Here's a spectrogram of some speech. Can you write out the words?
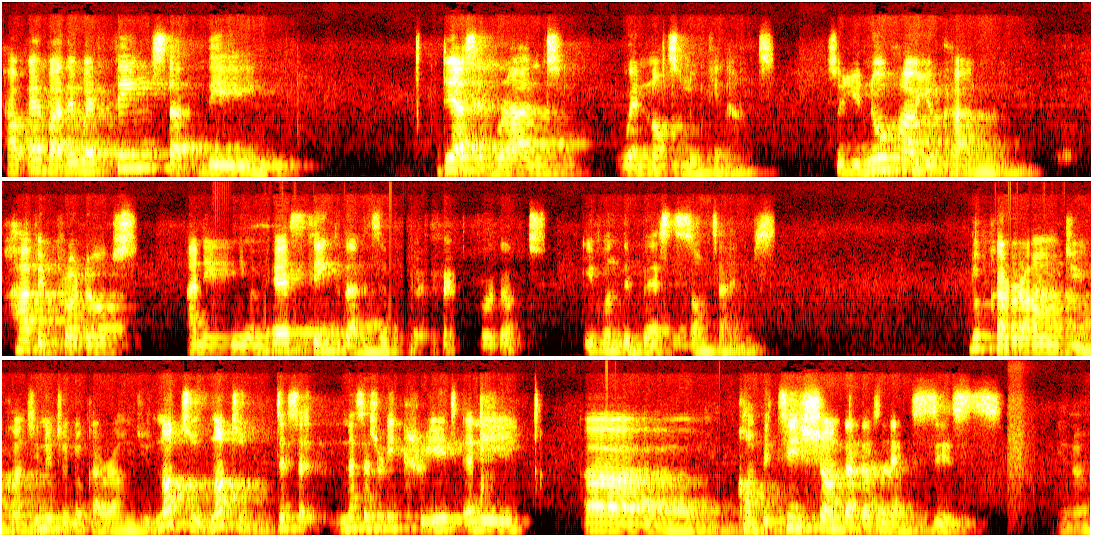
However, there were things that they, they as a brand were not looking at. So you know how you can have a product and in your head think that is a perfect product, even the best sometimes. Look around you, continue to look around you, not to, not to necessarily create any uh, competition that doesn't exist, you know,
